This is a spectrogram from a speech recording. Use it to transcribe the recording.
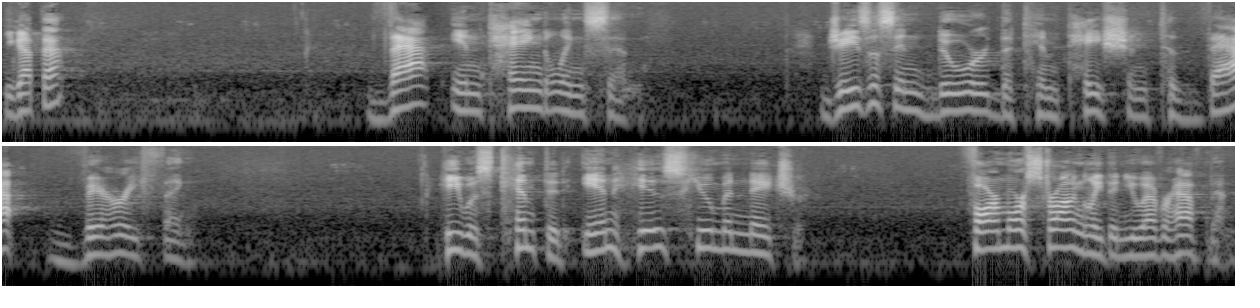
You got that? That entangling sin. Jesus endured the temptation to that very thing. He was tempted in his human nature far more strongly than you ever have been.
